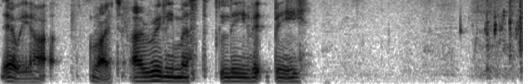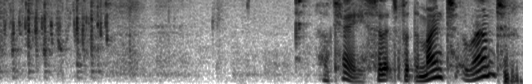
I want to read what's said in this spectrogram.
There we are. Right. I really must leave it be. Okay so let's put the mount around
